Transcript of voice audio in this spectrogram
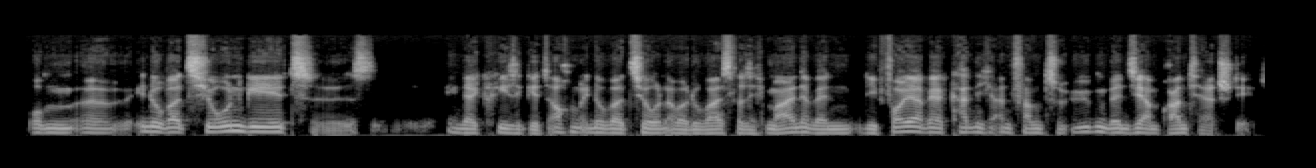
um äh, Innovation geht. In der Krise geht es auch um Innovation, aber du weißt, was ich meine. Wenn die Feuerwehr kann nicht anfangen zu üben, wenn sie am Brandherd steht.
